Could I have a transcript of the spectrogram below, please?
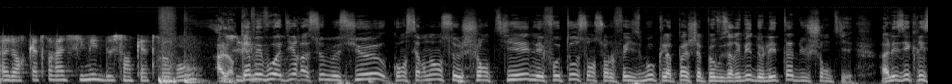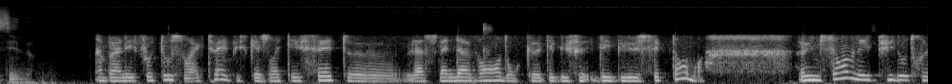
Alors, 86 204 euros. Alors, qu'avez-vous à dire à ce monsieur concernant ce chantier? Les photos sont sur le Facebook, la page, ça peut vous arriver, de l'état du chantier. Allez-y, Christine. Ah ben, les photos sont actuelles puisqu'elles ont été faites euh, la semaine d'avant, donc euh, début, début septembre. Il me semble. Et puis d'autre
